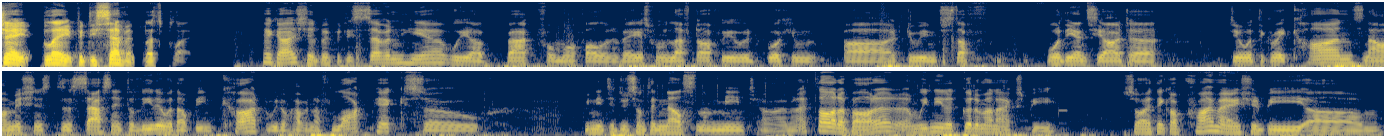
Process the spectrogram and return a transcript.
Shade, Blade, 57, let's play. Hey guys, Shade Blade 57 here. We are back for more Fallout in Vegas. When we left off, we were working, uh, doing stuff for the NCR to deal with the Great Khans. Now our mission is to assassinate the leader without being caught, but we don't have enough lockpick, so we need to do something else in the meantime. And I thought about it, and we need a good amount of XP. So I think our primary should be, um,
